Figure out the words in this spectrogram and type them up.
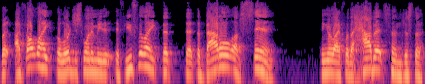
But I felt like the Lord just wanted me to, if you feel like that, that the battle of sin in your life, where the habits and just the,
